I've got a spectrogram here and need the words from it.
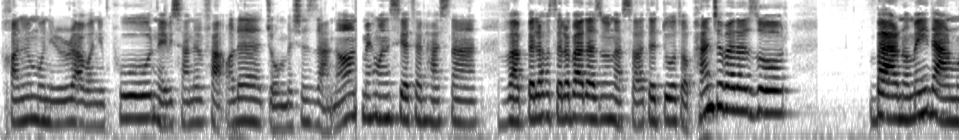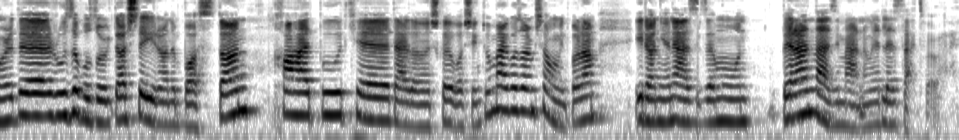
خانم منیرو روانی پور نویسنده فعال جنبش زنان مهمان سیاتل هستن و بلافاصله بعد از اون از ساعت دو تا پنج بعد از ظهر برنامه در مورد روز بزرگداشت ایران باستان خواهد بود که در دانشگاه واشنگتن برگزار میشه. امیدوارم ایرانیان عزیزمون برن و از این برنامه لذت ببرن.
